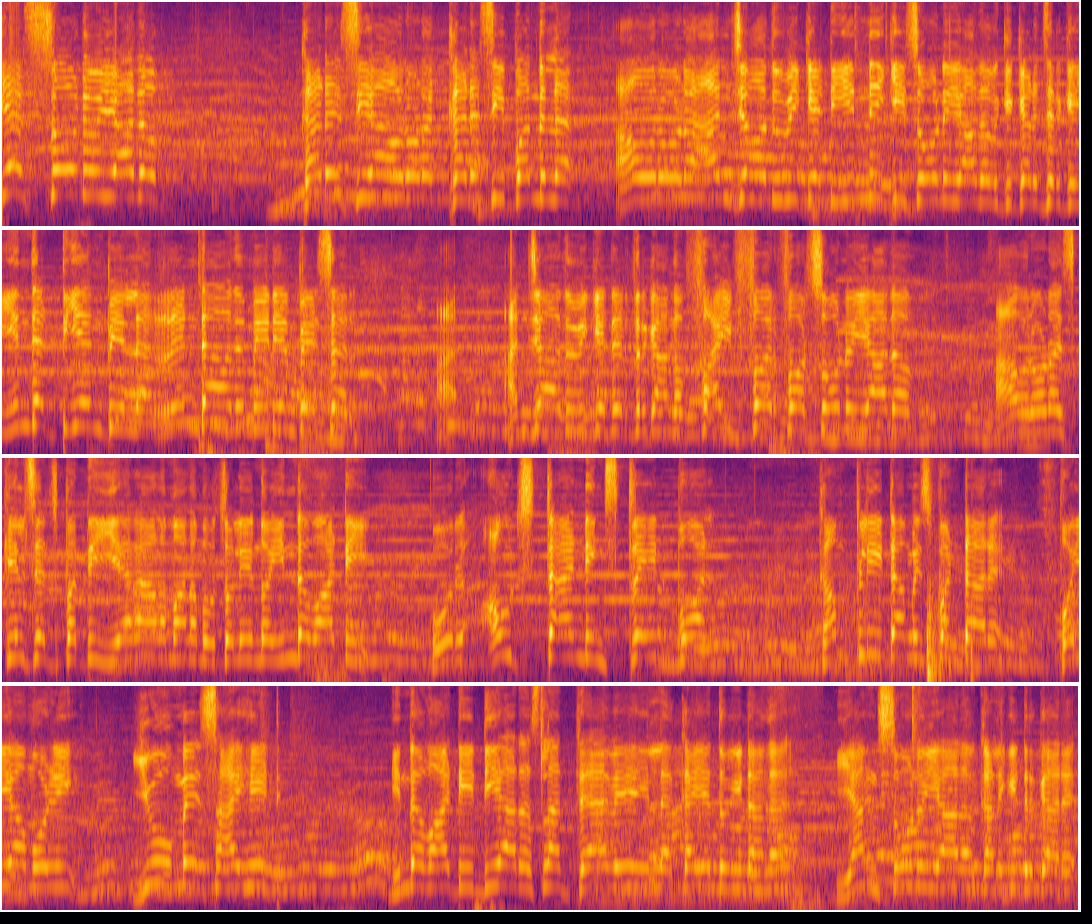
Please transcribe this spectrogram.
yes Sonu Yadav. கடைசியா அவரோட கடைசி பந்துல அவரோட அஞ்சாவது விக்கெட் இன்னைக்கு சோனு யாதவுக்கு கிடைச்சிருக்கு. இந்த டிஎன்பிஎல்ல ரெண்டாவது மீடியம் பேசர் அஞ்சாவது விக்கெட் எடுத்திருக்காங்க. Five for for Sonu Yadav. அவரோட ஸ்கில் செட்ஸ் பத்தி ஏராளமா நம்ம சொல்லியிருந்தோம். இந்த வாட்டி ஒரு அவுட்ஸ்டாண்டிங் ஸ்ட்ரெயிட் பால் கம்ப்ளீட்டா மிஸ் பண்ணிட்டாரு. பொய்யா மொழி யூ மிஸ் ஐ ஹிட் இந்த வாட்டி டிஆர்எஸ்லாம் தேவையே இல்லை கையை தூக்கிட்டாங்க. யங் சோனு யாதவ் கலக்கிட்டு இருக்காரு.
